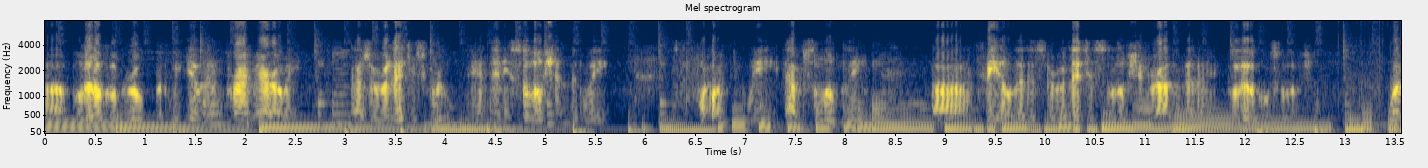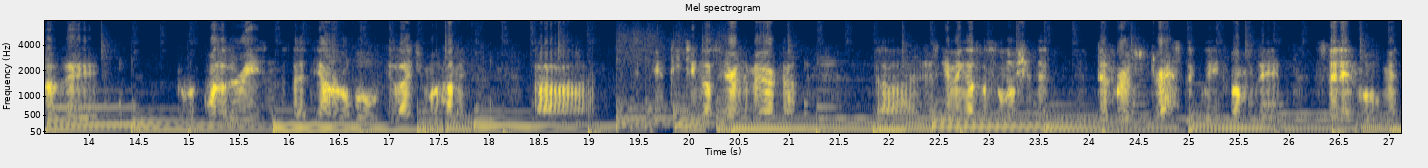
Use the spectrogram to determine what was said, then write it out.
a political group, but we give them primarily as a religious group. And any solution that we support, we absolutely uh, feel that it's a religious solution rather than a political solution. One of the one of the reasons that the Honorable Elijah Muhammad uh, in teaching us here in America uh, is giving us a solution that differs drastically from the sit-in movement.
